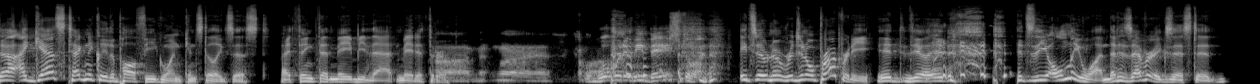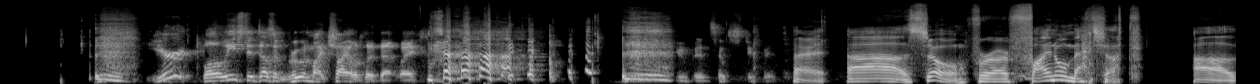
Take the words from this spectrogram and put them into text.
I guess technically the Paul Feig one can still exist I think that maybe that made it through Um, uh. What would it be based on? it's an original property it, it it's the only one that has ever existed You're Well, at least it doesn't ruin my childhood that way. stupid, so stupid. All right. Uh, so for our final matchup, uh,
